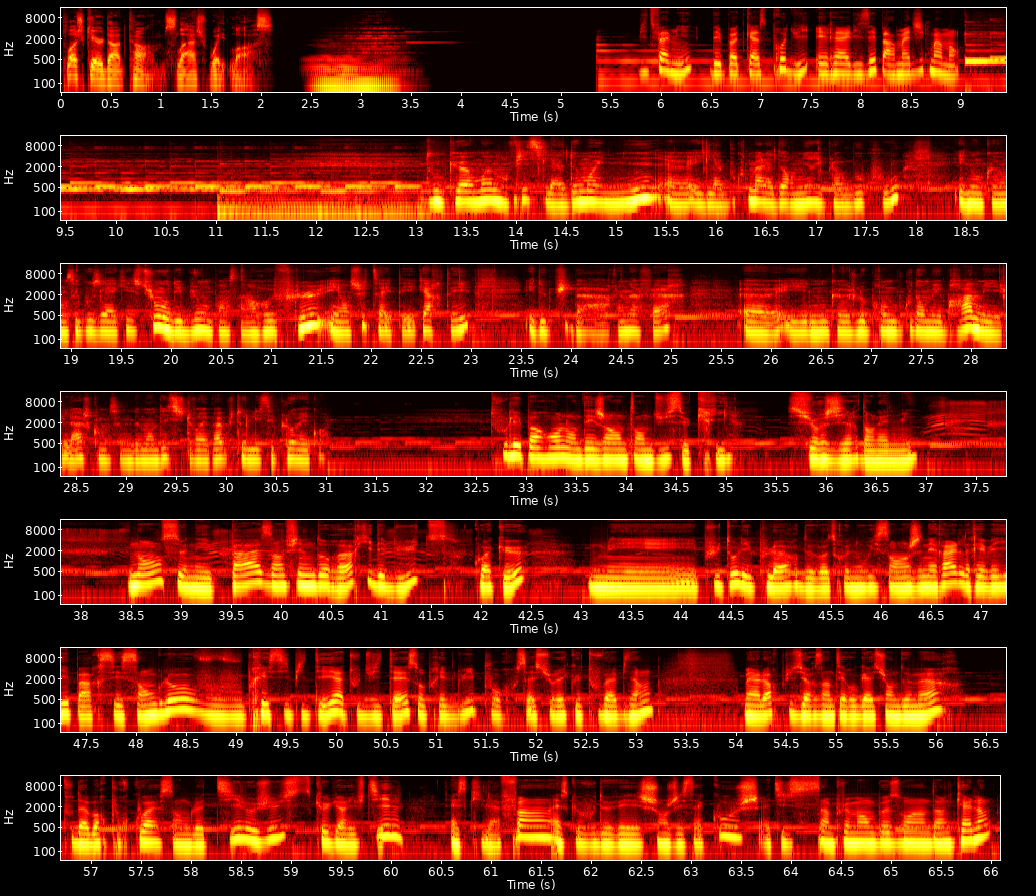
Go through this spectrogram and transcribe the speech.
plushcare.com slash. Vie de famille, des podcasts produits et réalisés par Magic Maman. Donc euh, moi, mon fils, il a deux mois et demi, euh, et il a beaucoup de mal à dormir, il pleure beaucoup. Et donc euh, on s'est posé la question, au début on pense à un reflux, et ensuite ça a été écarté. Et depuis, bah rien à faire. Euh, et donc euh, je le prends beaucoup dans mes bras, mais là je commence à me demander si je devrais pas plutôt le laisser pleurer quoi. Tous les parents l'ont déjà entendu ce cri surgir dans la nuit. Non, ce n'est pas un film d'horreur qui débute, quoique, mais plutôt les pleurs de votre nourrisson. En général, réveillé par ses sanglots, vous vous précipitez à toute vitesse auprès de lui pour s'assurer que tout va bien. Mais alors, plusieurs interrogations demeurent. Tout d'abord, pourquoi sanglote-t-il au juste? Que lui arrive-t-il? Est-ce qu'il a faim? Est-ce que vous devez changer sa couche? A-t-il simplement besoin d'un câlin?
